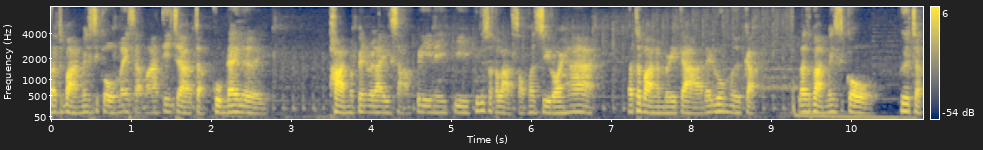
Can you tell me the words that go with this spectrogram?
รัฐบาลเม็กซิโกไม่สามารถที่จะจับกลุ่มได้เลย ผ่านมาเป็นเวลาอีก 3 ปีในปีพุทธศักราช 2405 รัฐบาลอเมริกาได้ร่วมมือกับรัฐบาลเม็กซิโก เพื่อจับ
